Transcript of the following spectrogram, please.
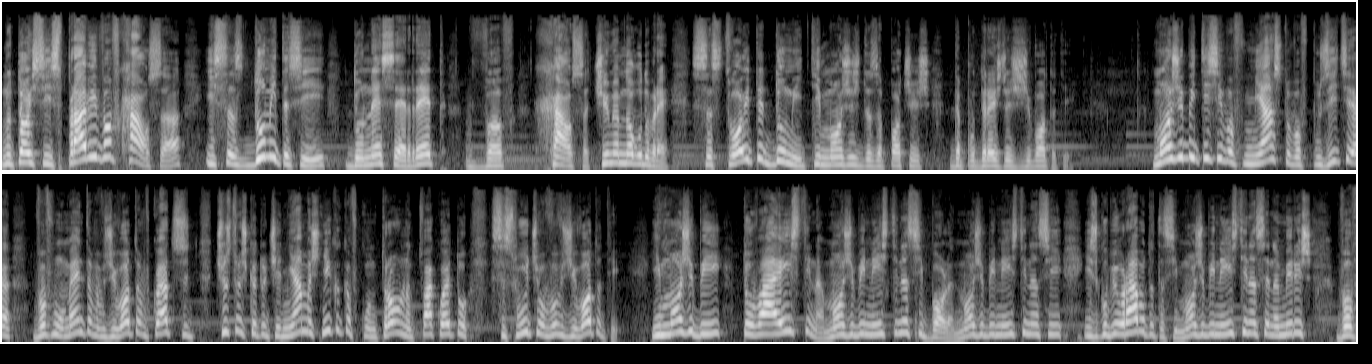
Но той се изправи в хаоса и с думите си донесе ред в хаоса. Чуй ме много добре. С твоите думи ти можеш да започнеш да подреждаш живота ти. Може би ти си в място, в позиция, в момента в живота, в която се чувстваш като че нямаш никакъв контрол над това, което се случва в живота ти. И може би това е истина. Може би наистина си болен. Може би наистина си изгубил работата си. Може би наистина се намириш в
